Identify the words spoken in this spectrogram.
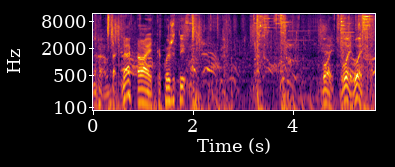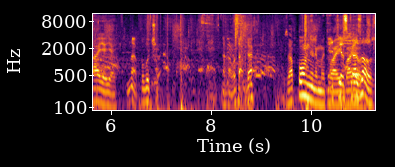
Ага, вот так, да? Ай, какой же ты... Ой, ой, ой. Ай-яй-яй. На, получи. Ага, вот так, да? Запомнили мы Я твои тебе сказал же.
